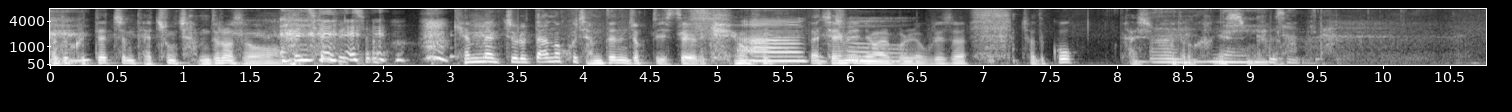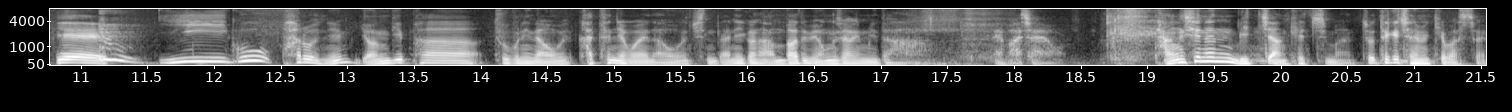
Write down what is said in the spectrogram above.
저도 그때쯤 대충 잠들어서. 캔맥주를 따놓고 잠드는 적도 있어요. 이렇게 아, 그쵸. 재미있는 영화를 보려고 그래서 저도 꼭 다시 아유, 보도록 네. 하겠습니다. 감사합니다. 예, 2985님 연기파 두 분이 나오 같은 영화에 나오신다니 이건 안 봐도 명작입니다. 네 맞아요. 당신은 믿지 않겠지만 저 되게 재밌게 봤어요.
